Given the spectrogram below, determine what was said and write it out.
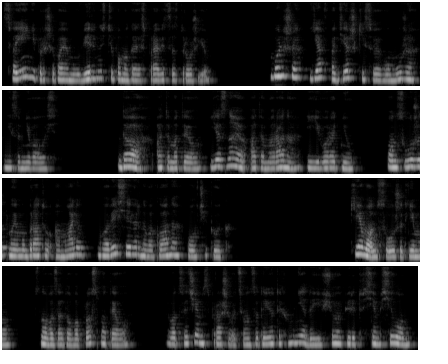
своей непрошибаемой уверенностью помогая справиться с дрожью. Больше я в поддержке своего мужа не сомневалась. «Да, Ата Матео, я знаю Ата Марана и его родню. Он служит моему брату Амалю, главе северного клана Волчий Клык». «Кем он служит ему?» — снова задал вопрос Матео. Вот зачем, спрашивается, он задает их мне, да еще перед всем селом.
